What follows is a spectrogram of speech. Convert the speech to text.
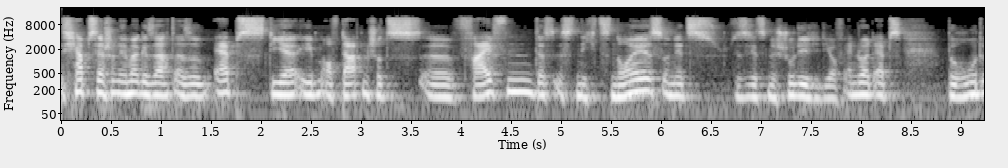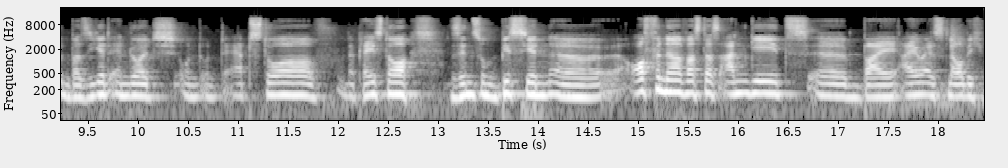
ich habe es ja schon immer gesagt, also Apps, die ja eben auf Datenschutz äh, pfeifen, das ist nichts Neues. Und jetzt, das ist jetzt eine Studie, die auf Android-Apps beruht und basiert. Android und, und App Store, der Play Store sind so ein bisschen äh, offener, was das angeht. Äh, bei iOS, glaube ich,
